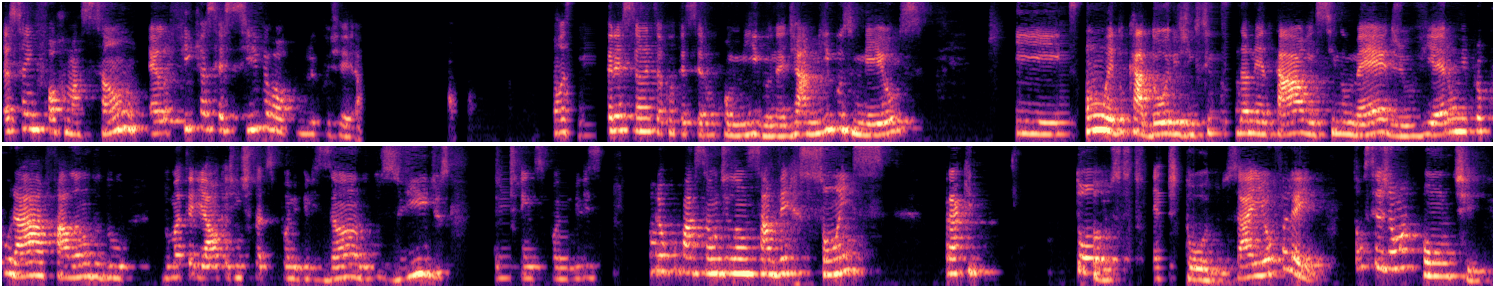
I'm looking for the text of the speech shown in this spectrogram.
essa informação, ela fica acessível ao público geral. Então, assim, interessantes aconteceram comigo, né? De amigos meus que são educadores de ensino fundamental, ensino médio, vieram me procurar falando do, do material que a gente está disponibilizando, dos vídeos que a gente tem disponibilizado. A preocupação de lançar versões para que todos, né, todos. Aí eu falei, então seja uma ponte.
